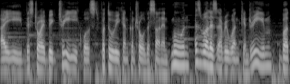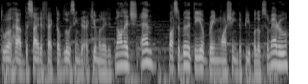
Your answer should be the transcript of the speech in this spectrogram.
i.e. destroy big tree equals Fatui can control the sun and moon, as well as everyone can dream, but will have the side effect of losing their accumulated knowledge and possibility of brainwashing the people of Sumeru,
